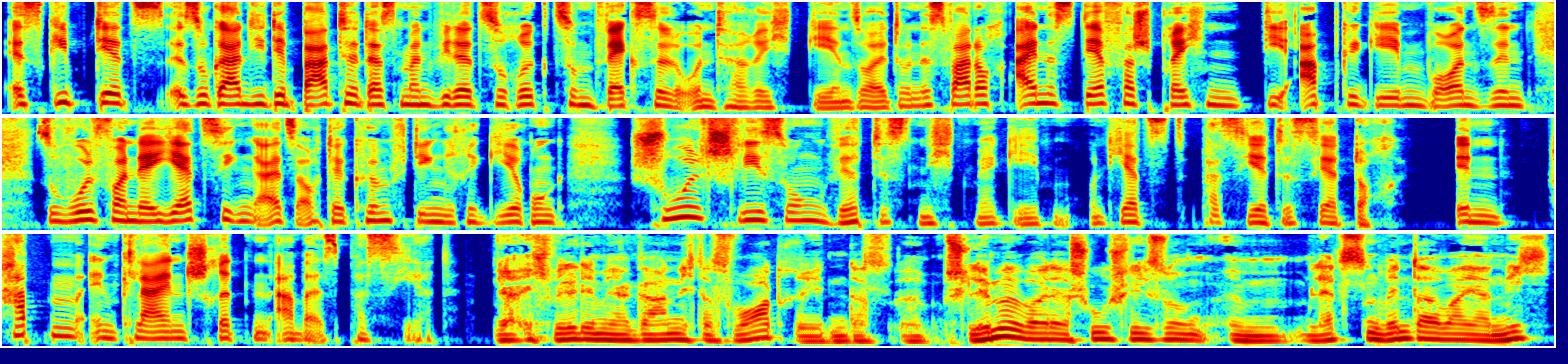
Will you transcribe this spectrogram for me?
es gibt jetzt sogar die Debatte, dass man wieder zurück zum Wechselunterricht gehen sollte. Und es war doch eines der Versprechen, die abgegeben worden sind, sowohl von der jetzigen als auch der künftigen Regierung. Schulschließungen wird es nicht mehr geben. Und jetzt passiert es ja doch in Happen, in kleinen Schritten, aber es passiert. Ja, ich will dem ja gar nicht das Wort reden. Das äh, Schlimme bei der Schulschließung im letzten Winter war ja nicht,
